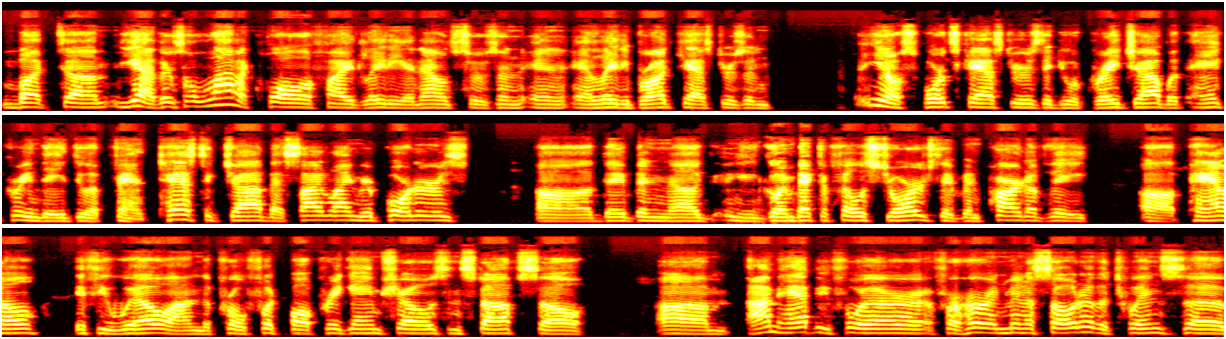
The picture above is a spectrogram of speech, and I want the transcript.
But um, yeah, there's a lot of qualified lady announcers and, and and lady broadcasters and you know sportscasters. They do a great job with anchoring. They do a fantastic job as sideline reporters. Uh, they've been uh, going back to Phyllis George. They've been part of the uh, panel, if you will, on the pro football pregame shows and stuff. So um, I'm happy for for her in Minnesota. The Twins uh,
